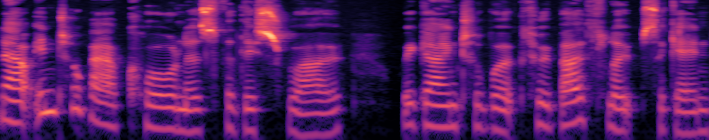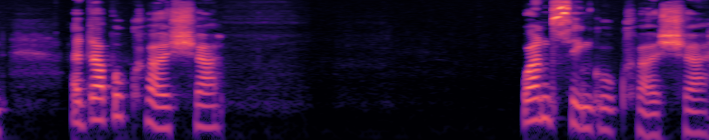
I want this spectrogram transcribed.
Now into our corners for this row we're going to work through both loops again. A double crochet. One single crochet.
